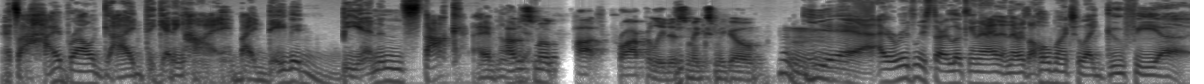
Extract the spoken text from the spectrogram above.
And it's a highbrow guide to getting high by David Bienenstock. I have no How to smoke pot properly just makes me go, hmm. Yeah, I originally started looking at it, and there was a whole bunch of like goofy uh,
